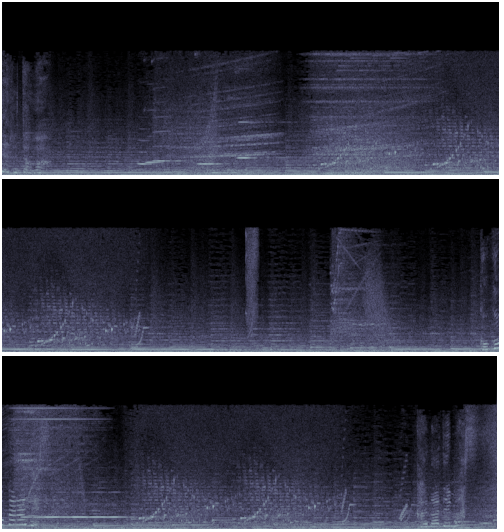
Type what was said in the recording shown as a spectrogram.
ジェルトはここからです。奏でます。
